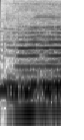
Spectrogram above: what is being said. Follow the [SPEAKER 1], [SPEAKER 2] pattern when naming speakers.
[SPEAKER 1] Mm.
